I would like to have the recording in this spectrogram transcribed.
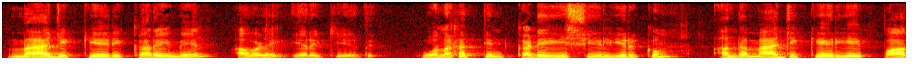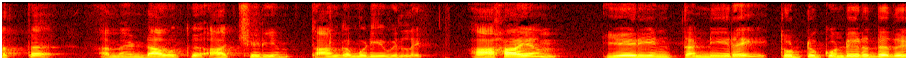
மேஜிக் ஏரி கரை மேல் அவளை இறக்கியது. உலகத்தின் கடைசியில் இருக்கும் அந்த மேஜிக் ஏரியை பார்த்த அமேண்டாவுக்கு ஆச்சரியம் தாங்க முடியவில்லை. ஆகாயம் ஏரியின் தண்ணீரை தொட்டு கொண்டிருந்தது.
